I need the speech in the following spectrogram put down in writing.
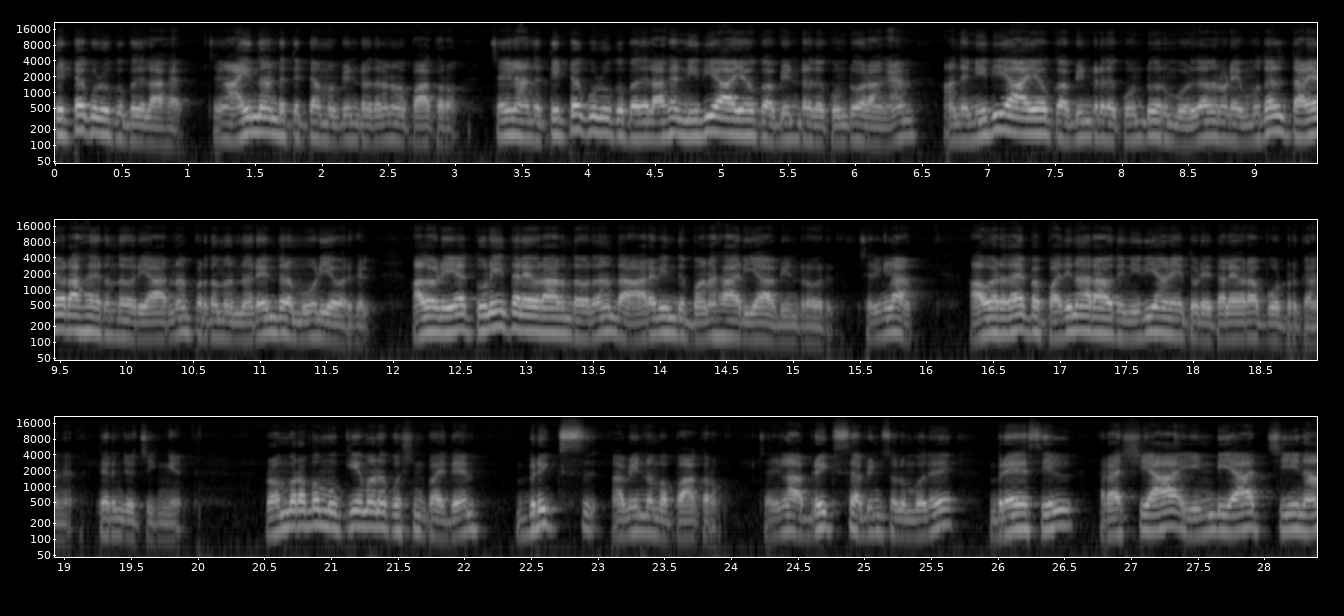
திட்டக்குழுக்கு பதிலாக. சரி ஐந்தாண்டு திட்டம் அப்படின்றதெல்லாம் நம்ம பார்க்குறோம். சரிங்களா? அந்த திட்டக்குழுக்கு பதிலாக நிதி ஆயோக் அப்படின்றத கொண்டு வராங்க. அந்த நிதி ஆயோக் அப்படின்றத கொண்டு வரும்பொழுது அதனுடைய முதல் தலைவராக இருந்தவர் யாருன்னா பிரதமர் நரேந்திர மோடி அவர்கள். அதோடைய துணைத் தலைவராக இருந்தவர் தான் அந்த அரவிந்த் பனகாரியா அப்படின்றவர். சரிங்களா? அவர் தான் இப்போ பதினாறாவது நிதி ஆணையத்துடைய தலைவராக போட்டிருக்காங்க. தெரிஞ்சு வச்சுக்கிங்க. ரொம்ப ரொம்ப முக்கியமான கொஸ்டின் பா இது. பிரிக்ஸ் அப்படின்னு நம்ம பார்க்குறோம். சரிங்களா? பிரிக்ஸ் அப்படின்னு சொல்லும்போது பிரேசில் ரஷ்யா இந்தியா சீனா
